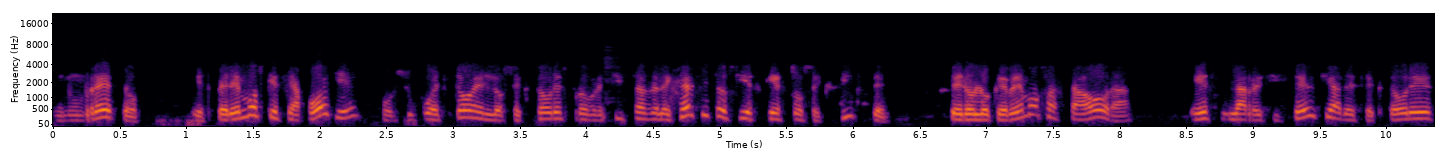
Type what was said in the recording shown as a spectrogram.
en un reto. Esperemos que se apoye, por supuesto, en los sectores progresistas del ejército, si es que estos existen. Pero lo que vemos hasta ahora es la resistencia de sectores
